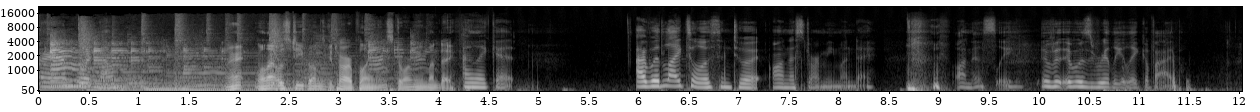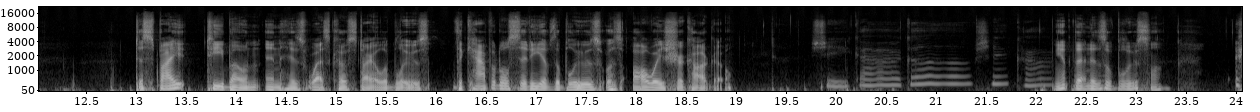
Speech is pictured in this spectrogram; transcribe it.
All right, I'm bored now. All right. Well, that was T-Bone's guitar playing in Stormy Monday. I like it. I would like to listen to it on a stormy Monday. Honestly, it was it was really like a vibe. Despite T-Bone and his West Coast style of blues, the capital city of the blues was always Chicago. Chicago, Chicago. Yep, that is a blues song.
